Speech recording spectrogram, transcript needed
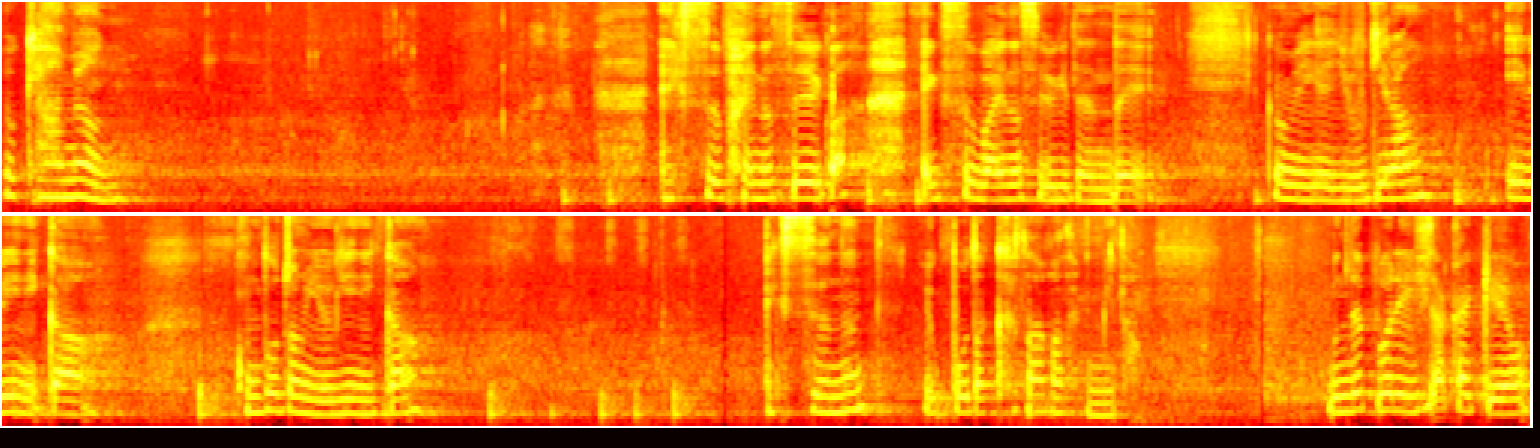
이렇게 하면 x-1과 x-6이 되는데 그럼 이게 6이랑 1이니까 공통점이 6이니까 x는 6보다 크다가 됩니다. 문제풀이 시작할게요.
